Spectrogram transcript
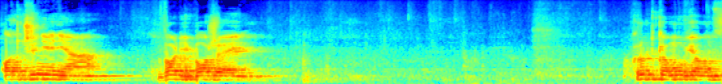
od czynienia woli Bożej. Krótko mówiąc,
